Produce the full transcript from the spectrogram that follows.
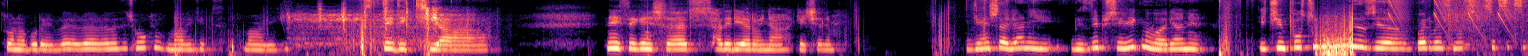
Sonra buraya ver ver ver. Çok çok mavi git. Mavi git. İstedik ya. Neyse gençler. Hadi diğer oyuna geçelim. Gençler yani bizde bir şeylik mi var yani? Hiç impostor olamıyoruz ya. Bari ben şunu sık sık sık sık.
